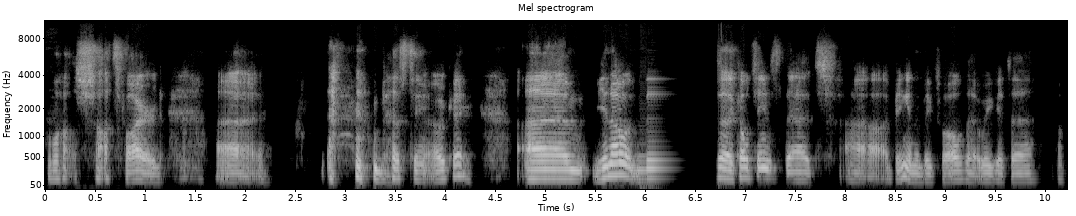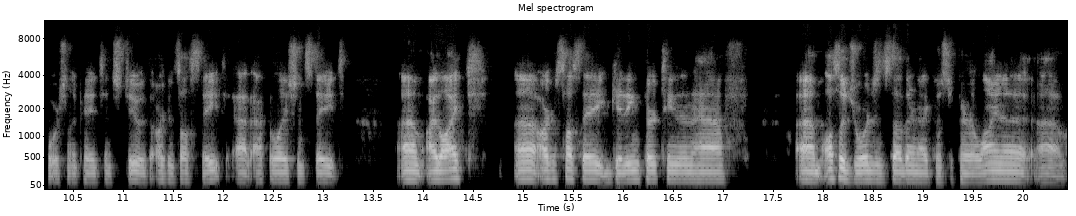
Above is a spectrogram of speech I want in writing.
Well, shots fired. Uh, best team. Okay. Um, you know, there's a couple teams that, uh, being in the Big 12, that we get to unfortunately pay attention to with Arkansas State at Appalachian State. Um, I liked uh, Arkansas State getting 13 and a half. Um, also, Georgia and Southern at Coastal Carolina. Um,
